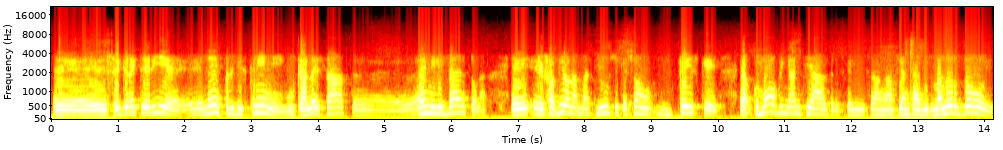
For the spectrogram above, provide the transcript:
eh, segreterie mestri di screening, Calesat, eh, Emily Bertola e, e Fabiola Mattiusi che sono che, che eh, come anche altri che li sono affiancati, ma loro due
